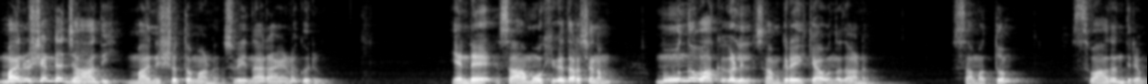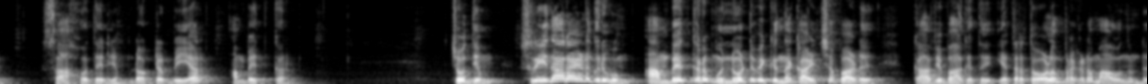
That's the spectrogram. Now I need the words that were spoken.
മനുഷ്യന്റെ ജാതി മനുഷ്യത്വമാണ്. ശ്രീനാരായണ ഗുരു. എന്റെ സാമൂഹിക ദർശനം മൂന്ന് വാക്കുകളിൽ സംഗ്രഹിക്കാവുന്നതാണ്. സമത്വം സ്വാതന്ത്ര്യം സാഹോദര്യം. Doctor B R Ambedkar. ചോദ്യം. ശ്രീനാരായണ ഗുരുവും അംബേദ്കറും മുന്നോട്ട് വെക്കുന്ന കാഴ്ചപ്പാട് കാവ്യഭാഗത്ത് എത്രത്തോളം പ്രകടമാവുന്നുണ്ട്?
